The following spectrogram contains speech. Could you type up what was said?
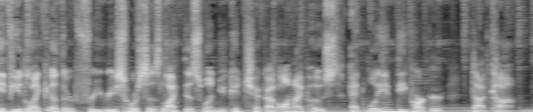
If you'd like other free resources like this one, you can check out all my posts at williamdparker.com.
